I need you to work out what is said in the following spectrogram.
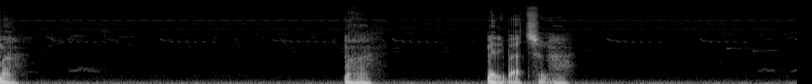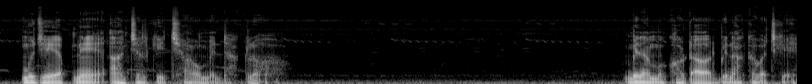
माँ माँ मेरी बात सुनो। मुझे अपने आंचल की छाव में ढक लो। बिना मुखौटा और बिना कवच के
